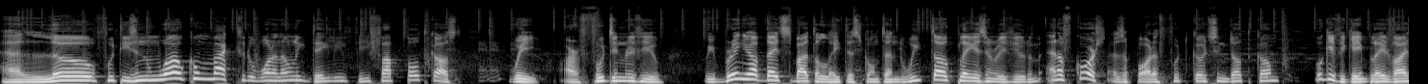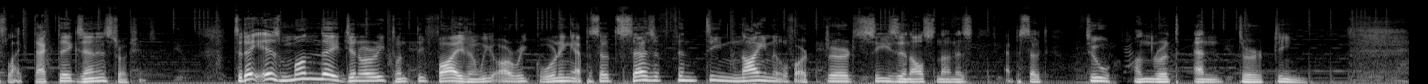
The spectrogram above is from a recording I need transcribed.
Hello, footies, and welcome back to the one and only daily FIFA podcast. We are Foot in Review. We bring you updates about the latest content, we talk players and review them, and of course, as a part of footcoaching.com, we'll give you gameplay advice like tactics and instructions. Today is Monday, January 25, and we are recording episode 79 of our third season, also known as episode 213.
